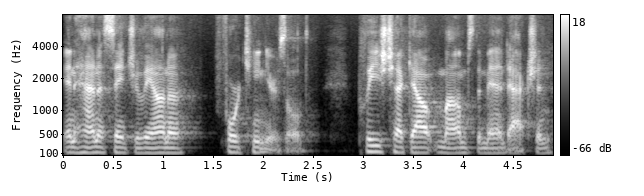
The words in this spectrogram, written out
and Hana st juliana 14 years old. Please check out moms demand action.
